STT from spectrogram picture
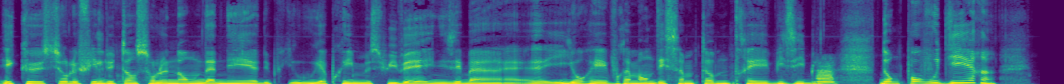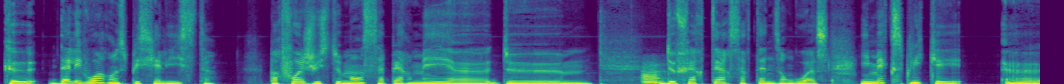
Et que sur le fil du temps, sur le nombre d'années depuis où après il me suivait, il disait ben il y aurait vraiment des symptômes très visibles. Donc pour vous dire que d'aller voir un spécialiste, parfois justement ça permet euh, de de faire taire certaines angoisses. Il m'expliquait euh,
